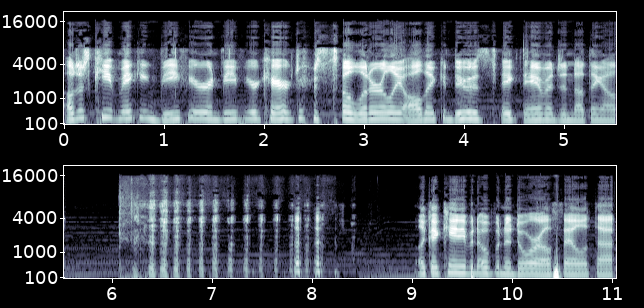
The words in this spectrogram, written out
I'll just keep making beefier and beefier characters till literally all they can do is take damage and nothing else. Like I can't even open a door, I'll fail at that.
